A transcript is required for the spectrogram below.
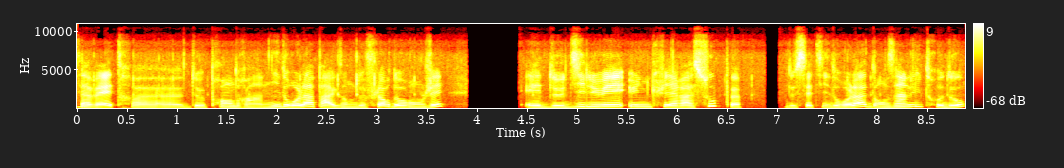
ça va être de prendre un hydrolat, par exemple, de fleurs d'oranger et de diluer une cuillère à soupe de cet hydrolat dans un litre d'eau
